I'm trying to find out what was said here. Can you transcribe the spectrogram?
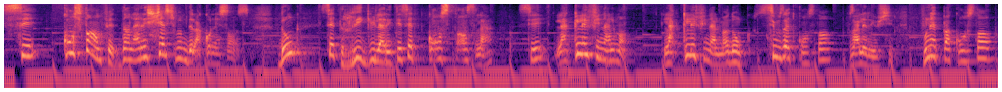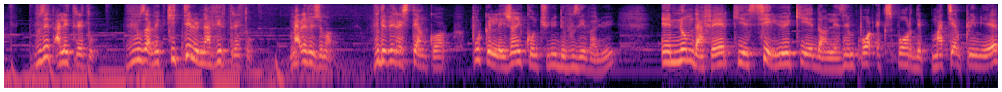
c'est constant en fait, dans la recherche même de la connaissance. Donc, cette régularité, cette constance-là, c'est la clé finalement. La clé finalement. Donc, si vous êtes constant, vous allez réussir. Vous n'êtes pas constant, vous êtes allé très tôt. Vous avez quitté le navire très tôt. Malheureusement, vous devez rester encore pour que les gens continuent de vous évaluer. Un homme d'affaires qui est sérieux, qui est dans les imports-exports des matières premières,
